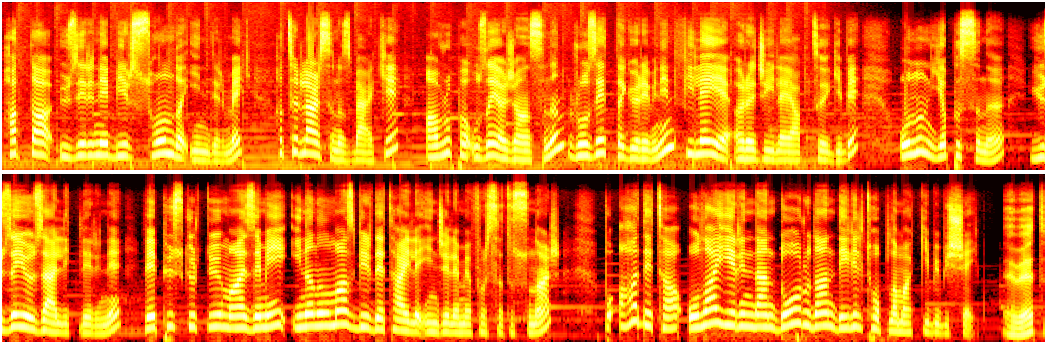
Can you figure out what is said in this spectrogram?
hatta üzerine bir sonda indirmek, hatırlarsınız belki Avrupa Uzay Ajansı'nın Rosetta görevinin Philae aracıyla yaptığı gibi onun yapısını, yüzey özelliklerini ve püskürttüğü malzemeyi inanılmaz bir detayla inceleme fırsatı sunar. Bu adeta olay yerinden doğrudan delil toplamak gibi bir şey. Evet,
